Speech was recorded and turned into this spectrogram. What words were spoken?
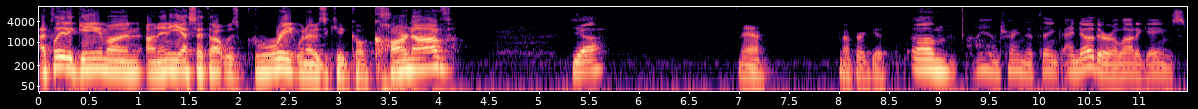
I played a game on on NES I thought was great when I was a kid called Karnov. Yeah. Yeah. Not very good. Um, man, I'm trying to think. I know there are a lot of games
